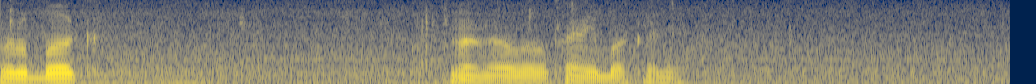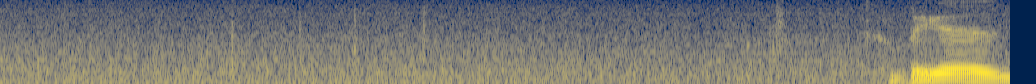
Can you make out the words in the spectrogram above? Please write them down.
Little buck. No, no, little tiny buck right there. Big ass.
